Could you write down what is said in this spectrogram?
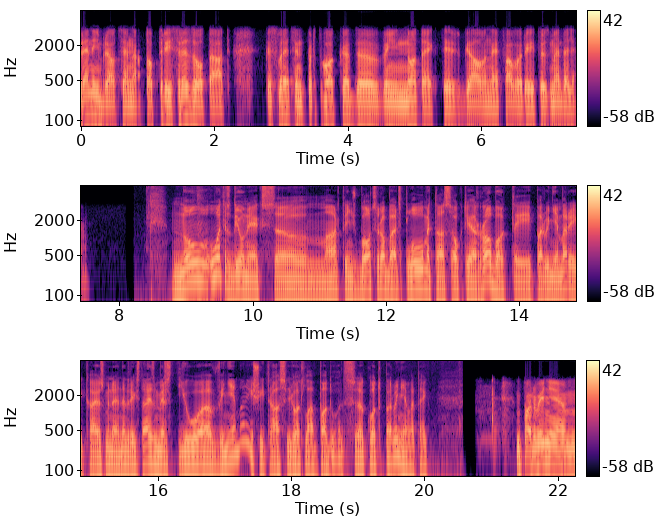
treniņu braucienā top 3 rezultātu kas liecina par to, ka uh, viņi noteikti ir galvenie favorīti uz medaļām. Nu, otrs divnieks, uh, Mārtiņš Bots, Roberts Plūme, tā sauktie roboti. Par viņiem arī, kā jūs minējāt, nedrīkst aizmirst, jo viņiem arī šī trāsa ļoti labi padodas. Ko tu par viņiem vari teikt? Par viņiem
